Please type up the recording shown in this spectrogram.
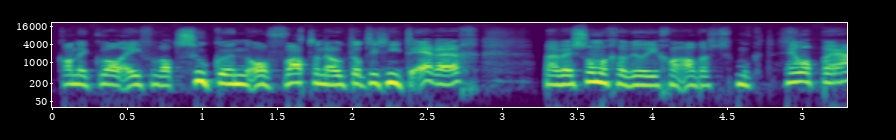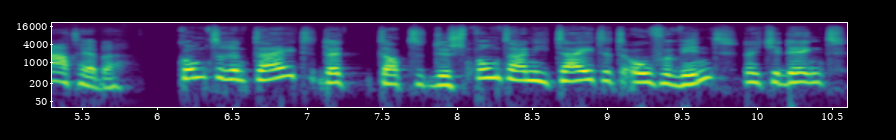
kan ik wel even wat zoeken of wat dan ook. Dat is niet erg. Maar bij sommigen wil je gewoon alles, moet ik het helemaal paraat hebben. Komt er een tijd dat, dat de spontaniteit het overwint. Dat je denkt,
